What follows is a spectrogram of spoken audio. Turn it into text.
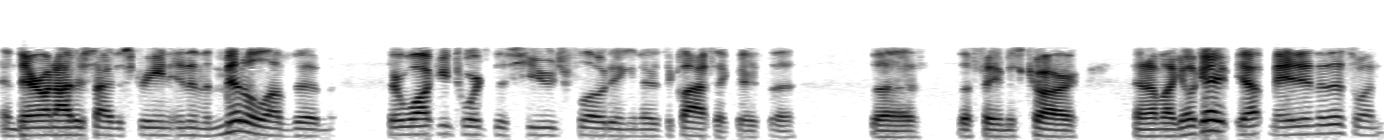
and they're on either side of the screen, and in the middle of them, they're walking towards this huge floating, and there's the classic, there's the the the famous car, and I'm like, okay, yep, made it into this one.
